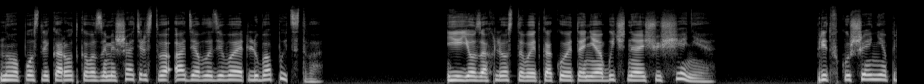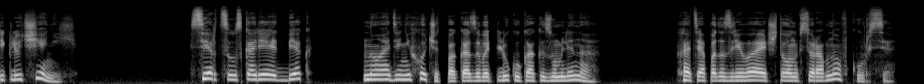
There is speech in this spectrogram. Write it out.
но после короткого замешательства Ади овладевает любопытство. Ее захлестывает какое-то необычное ощущение, предвкушение приключений. Сердце ускоряет бег, но Ади не хочет показывать Люку, как изумлена хотя подозревает, что он все равно в курсе.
